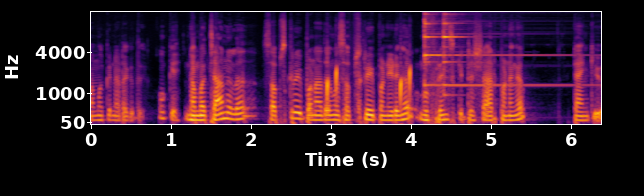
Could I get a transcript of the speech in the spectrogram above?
நமக்கு நடக்குது. ஓகே நம்ம சேனலை சப்ஸ்கிரைப் பண்ணாதவங்க சப்ஸ்கிரைப் பண்ணிவிடுங்க உங்கள் ஃப்ரெண்ட்ஸ் கிட்ட ஷேர் பண்ணுங்கள் தேங்க்யூ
